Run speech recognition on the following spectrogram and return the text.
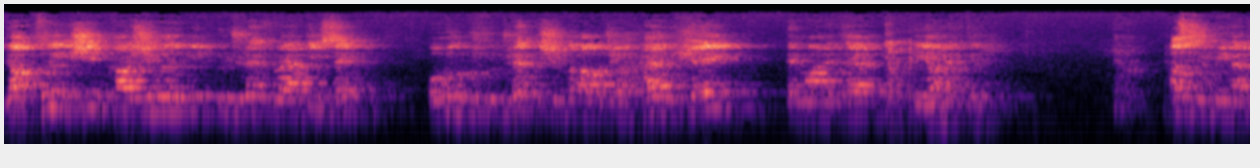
yaptığı işin karşılığı bir ücret verdiysek onun bu ücret dışında alacağı her şey emanete ihanettir. Aziz müminler,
